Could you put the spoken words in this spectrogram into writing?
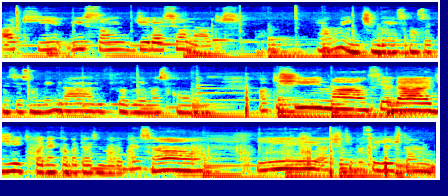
Aqui lhes são direcionados. Realmente, né? As consequências são bem graves, problemas como autoestima, ansiedade, que podem acabar trazendo depressão. E acho que vocês já estão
